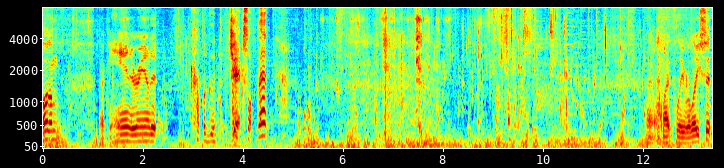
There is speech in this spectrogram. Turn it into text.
bottom. Wrap your hand around it. A couple of good jerks like that. That will hopefully release it.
